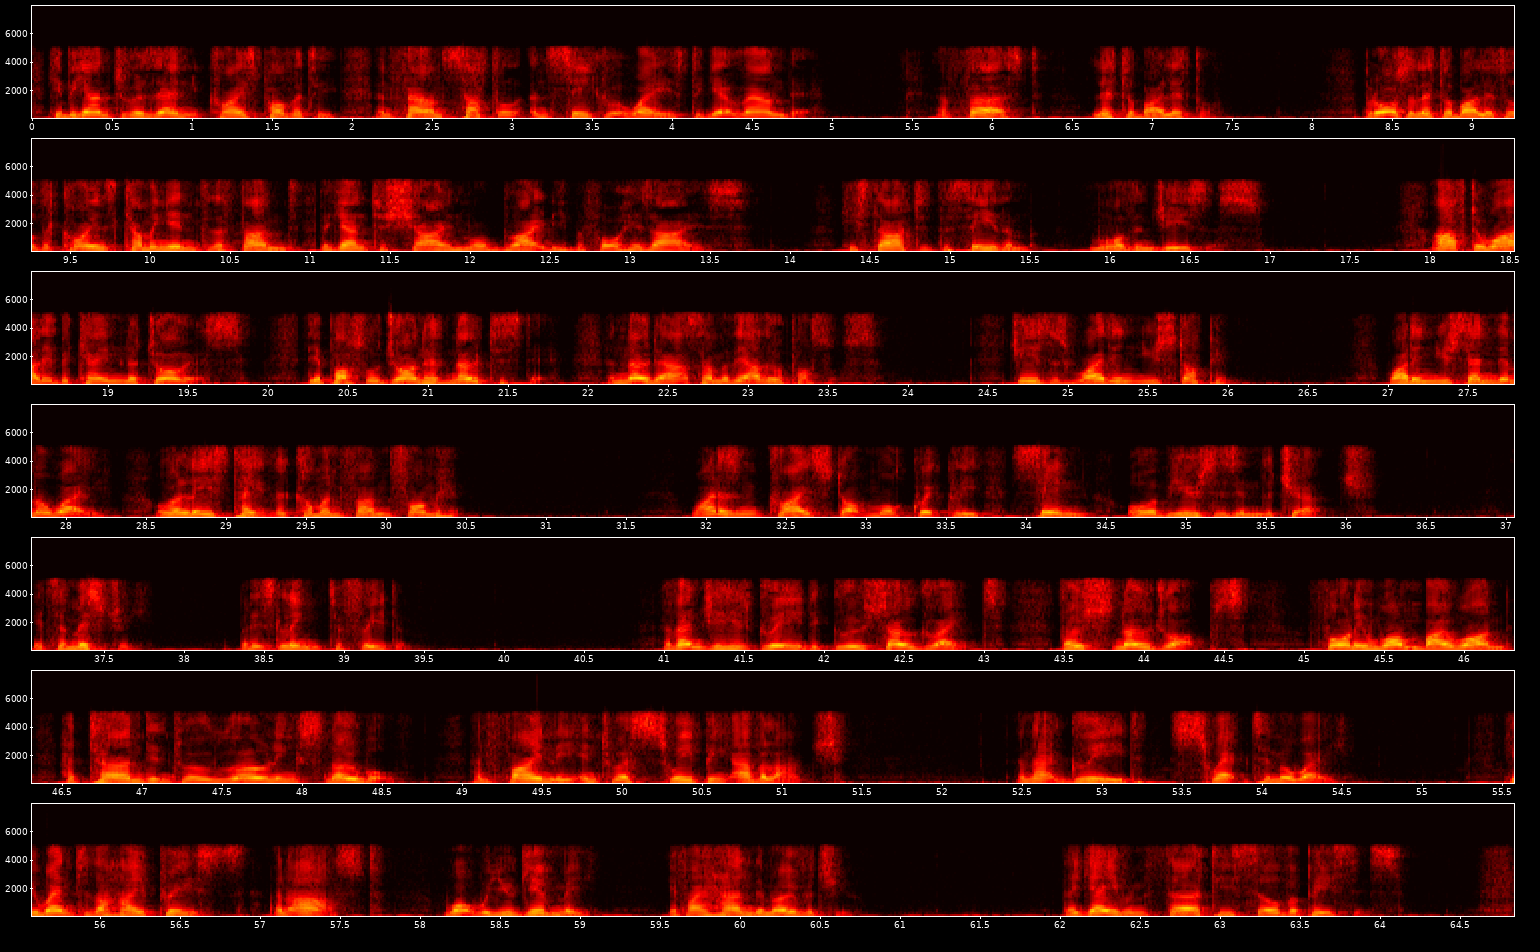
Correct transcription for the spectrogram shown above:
He began to resent Christ's poverty and found subtle and secret ways to get round it. At first, little by little. But also little by little, the coins coming into the fund began to shine more brightly before his eyes. He started to see them more than Jesus. After a while, it became notorious. The Apostle John had noticed it, and no doubt some of the other apostles. Jesus, why didn't you stop him? Why didn't you send him away, or at least take the common fund from him? Why doesn't Christ stop more quickly sin or abuses in the church? It's a mystery, but it's linked to freedom. Eventually his greed grew so great, those snowdrops, falling one by one, had turned into a rolling snowball and finally into a sweeping avalanche. And that greed swept him away. He went to the high priests and asked, What will you give me if I hand him over to you? They gave him thirty silver pieces.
